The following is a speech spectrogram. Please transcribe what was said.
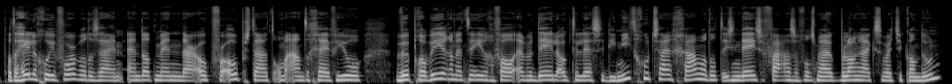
Dat er hele goede voorbeelden zijn en dat men daar ook voor open staat om aan te geven: joh, we proberen het in ieder geval en we delen ook de lessen die niet goed zijn gegaan. Want dat is in deze fase volgens mij ook het belangrijkste wat je kan doen.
